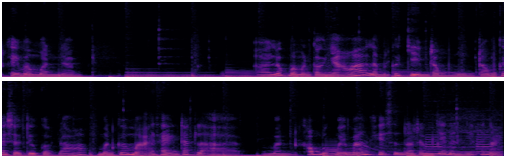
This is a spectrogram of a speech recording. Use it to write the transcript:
khi mà mình à, lúc mà mình còn nhỏ là mình cứ chìm trong trong cái sự tiêu cực đó. Mình cứ mãi than trách là à, mình không được may mắn khi sinh ra trong gia đình như thế này.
